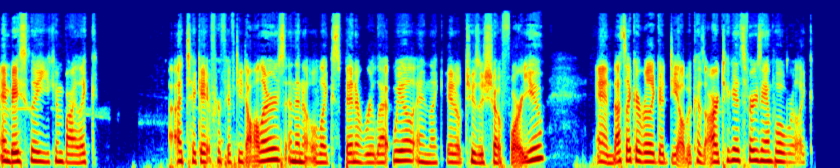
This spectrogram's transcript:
And basically you can buy like a ticket for fifty dollars and then it'll like spin a roulette wheel and like it'll choose a show for you. And that's like a really good deal because our tickets, for example, were like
